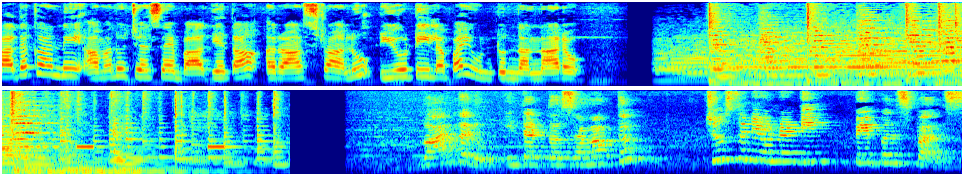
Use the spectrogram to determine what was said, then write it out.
పథకాన్ని అమలు చేసే బాధ్యత రాష్ట్రాలు యూటీలపై ఉంటుందన్నారు. వార్తలు ఇంతటితో సమాప్తం. చూస్తూనే ఉండండి పీపుల్స్ పల్స్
